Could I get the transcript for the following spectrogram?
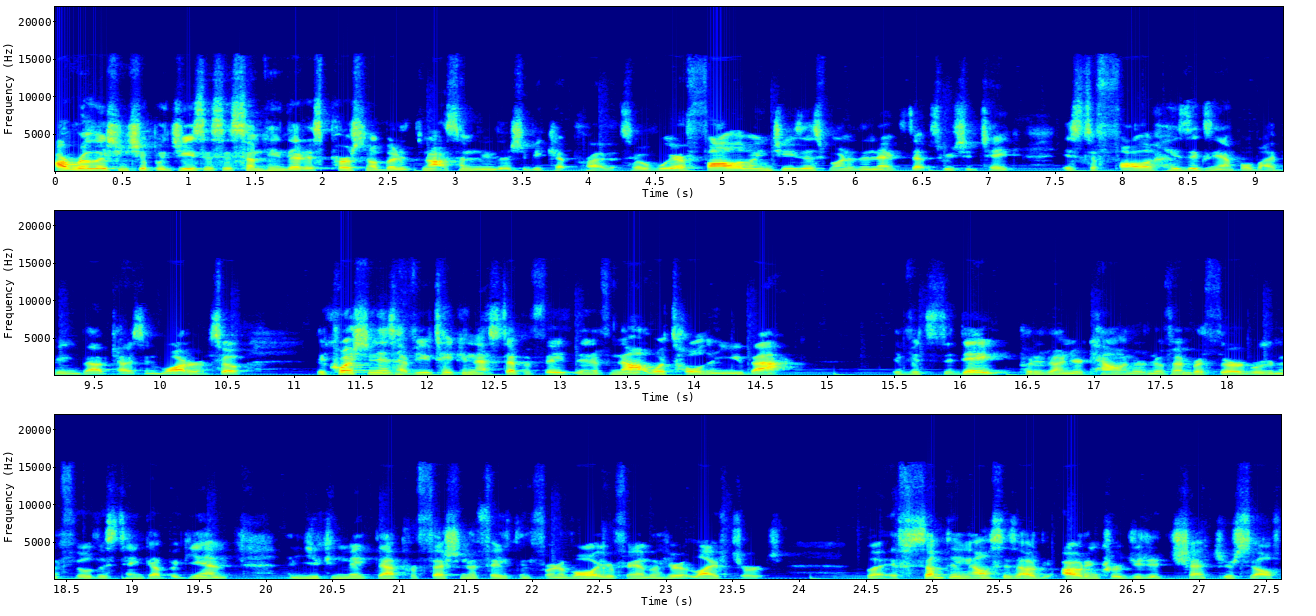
Our relationship with Jesus is something that is personal, but it's not something that should be kept private. So if we are following Jesus, one of the next steps we should take is to follow his example by being baptized in water. So the question is, have you taken that step of faith? And if not, what's holding you back? If it's the date, put it on your calendar. November 3rd, we're going to fill this tank up again, and you can make that profession of faith in front of all your family here at Life Church. But if something else is, I would, I would encourage you to check yourself.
